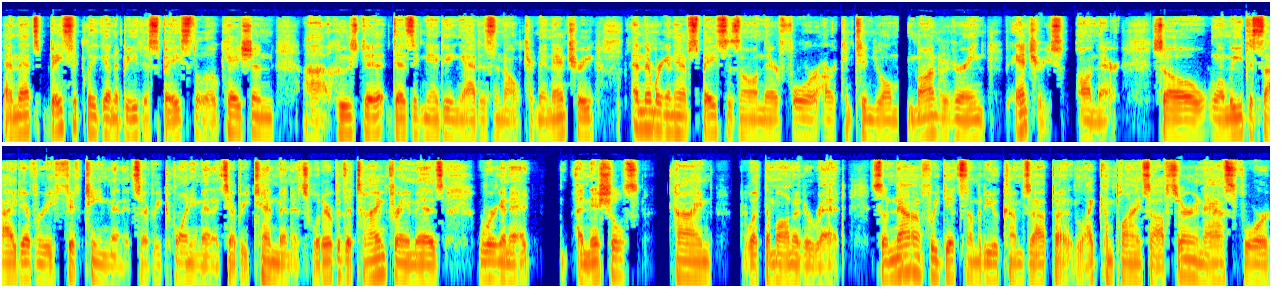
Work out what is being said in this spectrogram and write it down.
And that's basically going to be the space, the location, uh, who's de- designating that as an alternate entry. And then we're going to have spaces on there for our continual monitoring entries on there. So when we decide every 15 minutes, every 20 minutes, every 10 minutes, whatever the time frame is, we're going to initials, time, what the monitor read. So now if we get somebody who comes up uh, like compliance officer and asks for,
